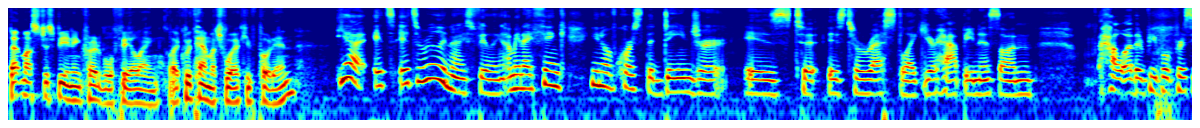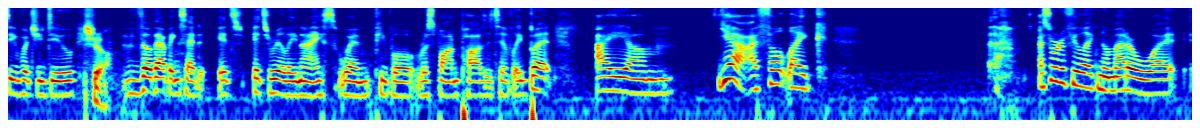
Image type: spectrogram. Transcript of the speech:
That must just be an incredible feeling, like with how much work you've put in. Yeah, it's it's a really nice feeling. I mean, I think you know, of course, the danger is to is to rest like your happiness on how other people perceive what you do. Sure. Though that being said, it's it's really nice when people respond positively. But I, um, yeah, I felt like I sort of feel like no matter what,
